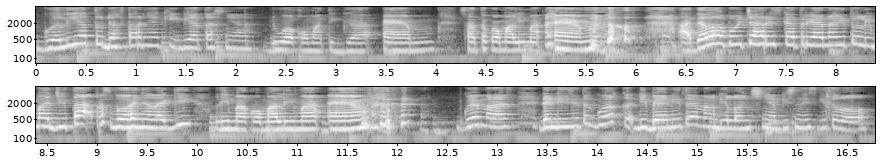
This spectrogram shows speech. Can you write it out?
gue lihat tuh daftarnya Ki di atasnya. 2,3 M 1,5 M. Adalah bocah Rizka Triana itu 5 juta terus bawahnya lagi 5,5 M. Gue meras dan di situ gue ke, di BNI itu emang di launchnya bisnis gitu loh.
